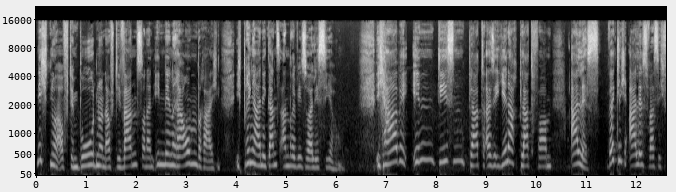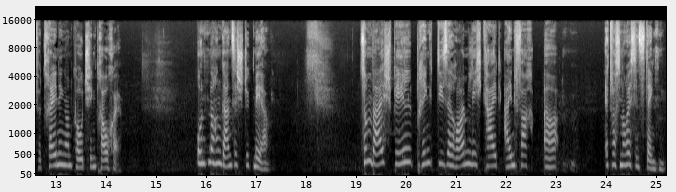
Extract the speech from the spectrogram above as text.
nicht nur auf dem Boden und auf die Wand, sondern in den Raumbereichen. Ich bringe eine ganz andere Visualisierung. Ich habe in diesen Platt, also je nach Plattform alles, wirklich alles, was ich für Training und Coaching brauche. Und noch ein ganzes Stück mehr. Zum Beispiel bringt diese Räumlichkeit einfach äh, etwas Neues ins Denken,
